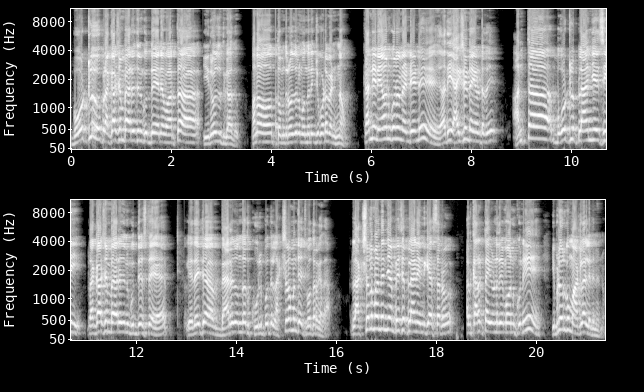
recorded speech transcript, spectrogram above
బోట్లు ప్రకాశం బ్యారేజ్ని గుద్దాయి అనే వార్త ఈ రోజుది కాదు. మనం తొమ్మిది రోజుల ముందు నుంచి కూడా వింటున్నాం. కానీ నేను ఏమనుకున్నానంటే అండి అది యాక్సిడెంట్ అయి ఉంటుంది. అంత బోట్లు ప్లాన్ చేసి ప్రకాశం బ్యారేజ్ని గుద్దేస్తే ఏదైతే బ్యారేజ్ ఉందో అది కూలిపోతే లక్షల మంది చచ్చిపోతారు కదా. లక్షల మందిని చంపేసే ప్లాన్ ఎందుకు వేస్తారు? అది కరెక్ట్ అయి ఉండదేమో అనుకుని ఇప్పటివరకు మాట్లాడలేదు నేను.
